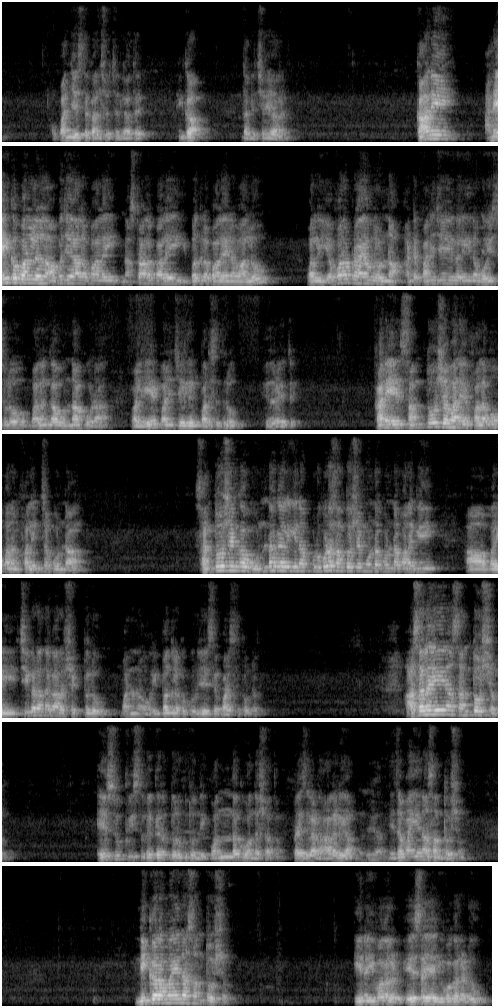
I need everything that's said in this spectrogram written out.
ఒక పని చేస్తే కలిసి వచ్చింది. లేకపోతే ఇంకా దాన్ని చేయాలని. కానీ అనేక పనులలో అపజయాల పాలై నష్టాల పాలై ఇబ్బందుల పాలైన వాళ్ళు వాళ్ళు యవ్వన ప్రాయంలో ఉన్నా అంటే పని చేయగలిగిన వయసులో బలంగా ఉన్నా కూడా వాళ్ళు ఏ పని చేయలేని పరిస్థితులు ఎదురైతాయి. కానీ సంతోషం అనే ఫలము మనం ఫలించకుండా సంతోషంగా ఉండగలిగినప్పుడు కూడా సంతోషంగా ఉండకుండా మనకి మరి చీకటంధకార శక్తులు మనను ఇబ్బందులకు గురి చేసే పరిస్థితి ఉంటుంది. అసలైన సంతోషం యేసుక్రీస్తు దగ్గర దొరుకుతుంది. వందకు వంద శాతం. ప్రైజ్లాడ హాలలిగా నిజమైన సంతోషం. నికరమైన సంతోషం. ఈయన ఇవ్వగలడు. ఏసయ్య ఇవ్వగలడు.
